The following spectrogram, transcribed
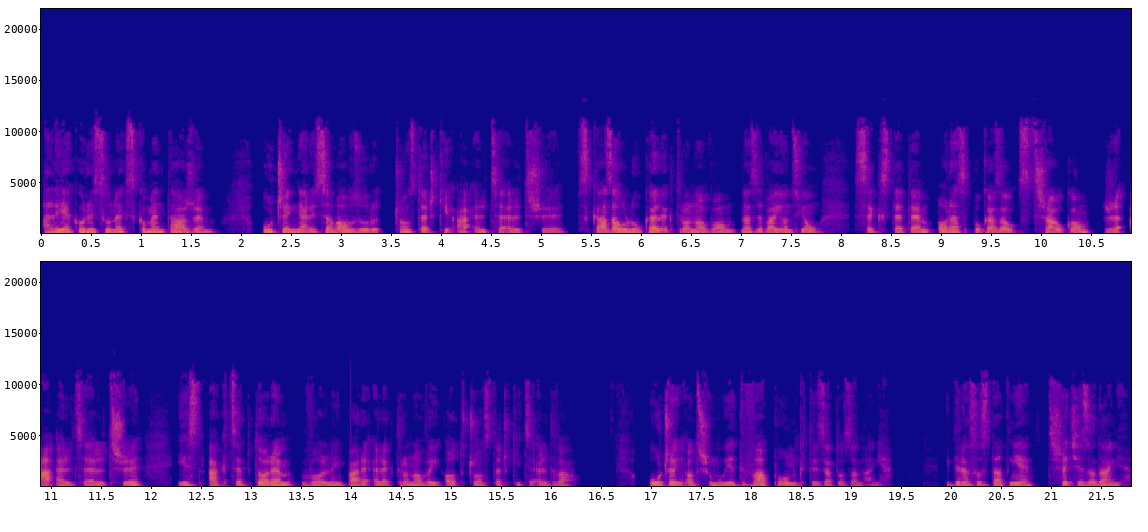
ale jako rysunek z komentarzem. Uczeń narysował wzór cząsteczki AlCl3, wskazał lukę elektronową, nazywając ją sekstetem oraz pokazał strzałką, że AlCl3 jest akceptorem wolnej pary elektronowej od cząsteczki Cl2. Uczeń otrzymuje dwa punkty za to zadanie. I teraz ostatnie, trzecie zadanie.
